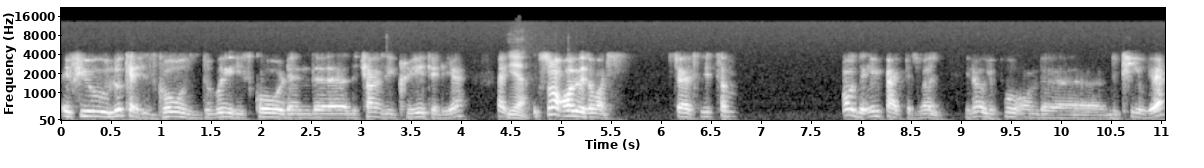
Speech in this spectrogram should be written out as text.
If you look at his goals, the way he scored and the the chances he created, yeah. Like, Yeah. It's not always about stats. It's about the impact as well. You know, you put on the the team, yeah.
